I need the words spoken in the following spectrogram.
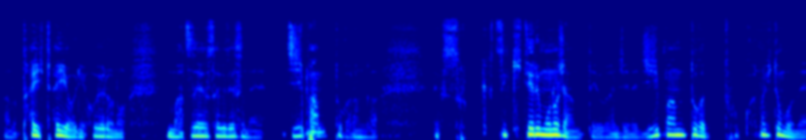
あの、太太陽に吠えろの松田優作ですね。ジーパンとかなんか、なんかそれ普通に着てるものじゃんっていう感じでね、ジーパンとか他の人もね、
